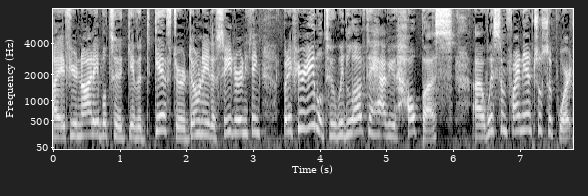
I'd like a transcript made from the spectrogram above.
Uh, if you're not able to give a gift or donate a seed or anything, but if you're able to, we'd love to have you help us uh, with some financial support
